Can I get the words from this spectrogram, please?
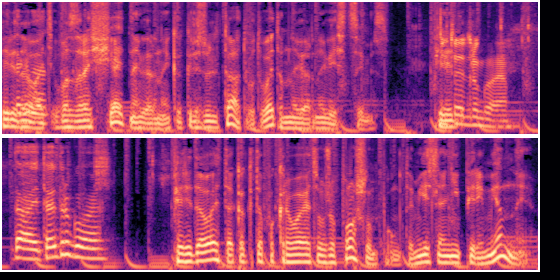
передавать, возвращать, наверное, как результат. Вот в этом, наверное, весь цимис. Перед... И то, и другое. Да, и то, и другое передавать так как это покрывается уже прошлым пунктом. Если они переменные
